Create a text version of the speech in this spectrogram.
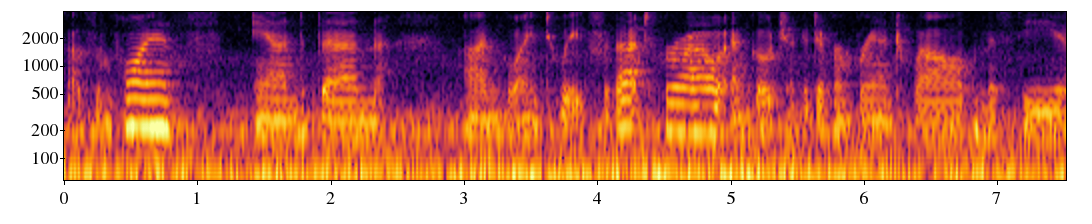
got some points, and then I'm going to wait for that to grow out and go check a different branch while Misty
